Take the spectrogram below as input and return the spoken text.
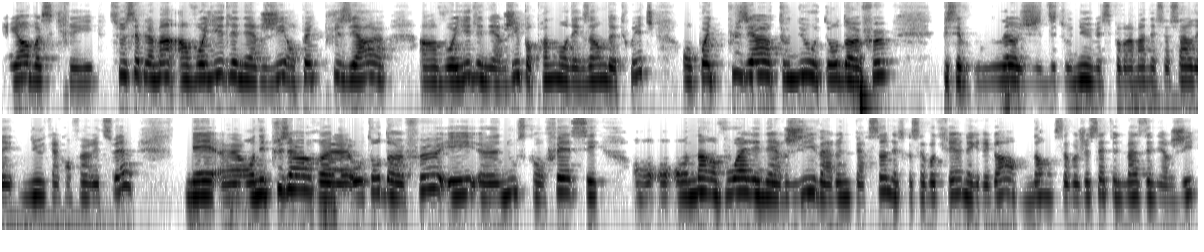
prière va se créer. Tout simplement envoyer de l'énergie. On peut être plusieurs à envoyer de l'énergie. Pour prendre mon exemple de Twitch, on peut être plusieurs tout nus autour d'un feu. Puis là, j'ai dit tout nu, mais c'est pas vraiment nécessaire d'être nu quand on fait un rituel. Mais euh, on est plusieurs euh, autour d'un feu et euh, nous, ce qu'on fait, c'est on, envoie l'énergie vers une personne. Est-ce que ça va créer un égrégore? Non, ça va juste être une masse d'énergie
